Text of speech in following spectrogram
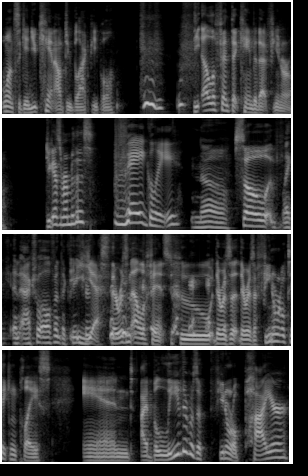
once again, you can't outdo black people. the elephant that came to that funeral. Do you guys remember this? Vaguely. No, So like an actual elephant, the creature. Yes, there was an elephant who there was a there was a funeral taking place, and I believe there was a funeral pyre,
